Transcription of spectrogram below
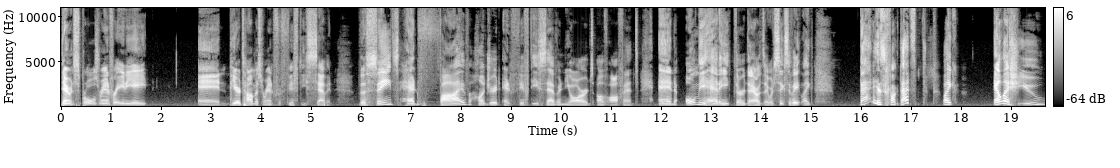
Darren Sproles ran for 88, and Pierre Thomas ran for 57. The Saints had 557 yards of offense and only had eight third downs. They were six of eight. Like that is fuck. That's like LSU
